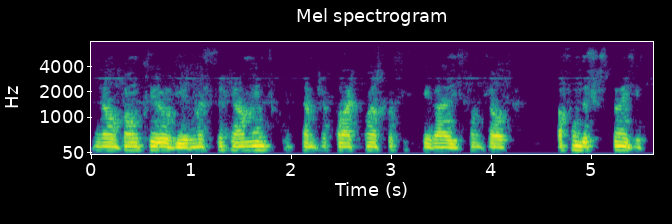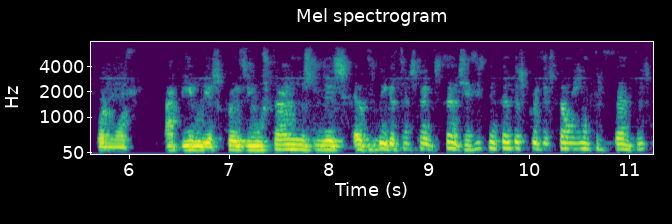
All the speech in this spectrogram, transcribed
não vão querer ouvir. Mas se realmente começamos a falar com eles com sinceridade e fomos ao, ao fundo das questões e se formos à Bíblia as coisas e mostrarmos-lhes as ligações tão interessantes, existem tantas coisas tão interessantes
